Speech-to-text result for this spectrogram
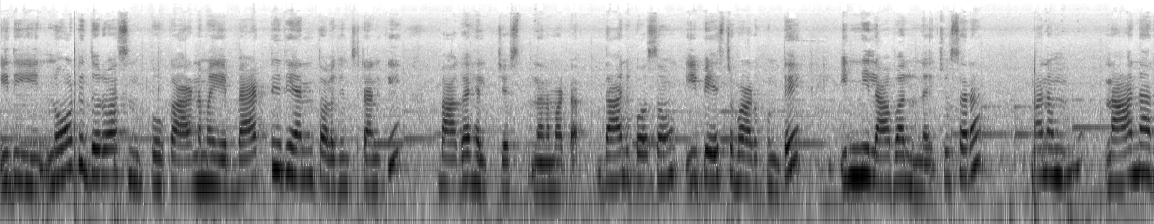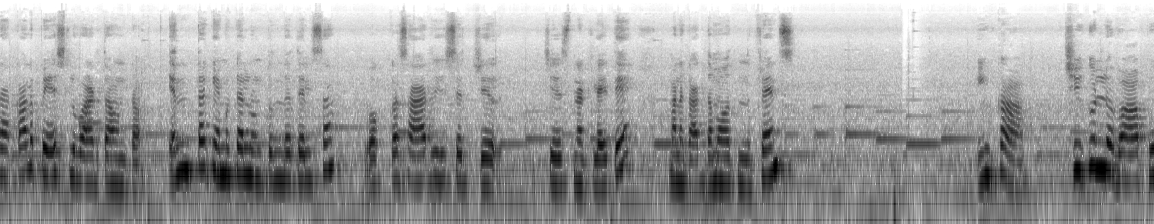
ఇది నోటి దుర్వాసనకు కారణమయ్యే బ్యాక్టీరియాని తొలగించడానికి బాగా హెల్ప్ చేస్తుంది అనమాట దానికోసం ఈ పేస్ట్ వాడుకుంటే ఇన్ని లాభాలు ఉన్నాయి. చూసారా? మనం నానా రకాల పేస్ట్లు వాడుతూ ఉంటాం. ఎంత కెమికల్ ఉంటుందో తెలుసా? ఒక్కసారి రీసెర్చ్ చే- చేసినట్లయితే మనకు అర్థమవుతుంది ఫ్రెండ్స్. ఇంకా చిగుళ్ళ వాపు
